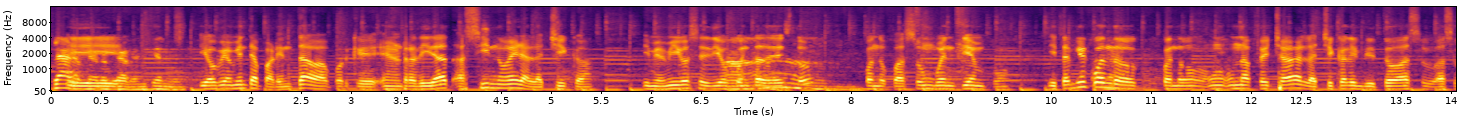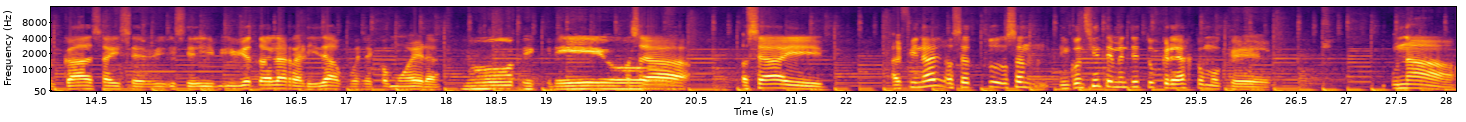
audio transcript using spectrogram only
Claro, Y- claro, claro, entiendo. Y obviamente aparentaba, porque en realidad así no era la chica. Y mi amigo se dio cuenta de esto Ah. cuando pasó un buen tiempo. Y también cuando, cuando un- una fecha la chica le invitó a su, a su casa y se, y se y vio toda la realidad pues de cómo era. No te creo. O sea, o sea, y al final, o sea, tú, o sea, inconscientemente tú creas como que una,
